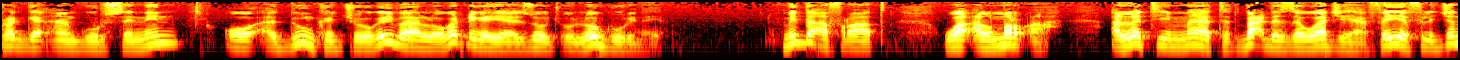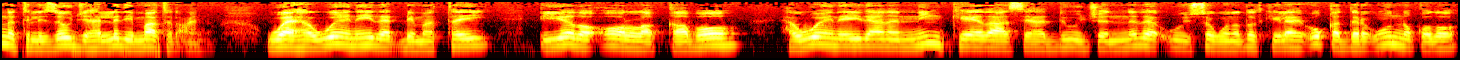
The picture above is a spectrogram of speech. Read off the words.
ragga aan guursanin oo adduunka joogay baa looga dhigayaa zawj oo loo guurinaya midda afraad waa almar-a allatii maatat bacda zawaajiha fahiya fi ljannati lizawjiha aladii maatat canhu. Waa haweenayda dhimatay iyada oo la qabo haweenaydana ninkeedaasi hadduu jannada uu isaguna dadka ilaahay u qadara uu noqdo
